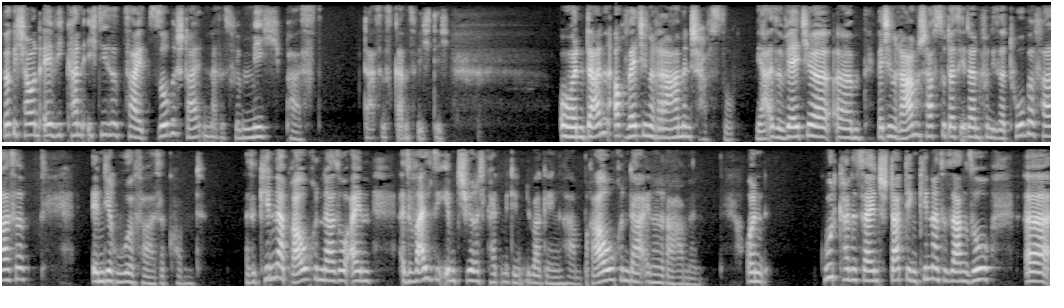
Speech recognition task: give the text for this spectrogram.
wirklich schauen, ey, wie kann ich diese Zeit so gestalten, dass es für mich passt. Das ist ganz wichtig. Und dann auch, welchen Rahmen schaffst du? Ja, also welche, ähm, welchen Rahmen schaffst du, dass ihr dann von dieser Tobephase in die Ruhephase kommt? Also Kinder brauchen da so ein, also weil sie eben Schwierigkeiten mit den Übergängen haben, brauchen da einen Rahmen. Und gut kann es sein, statt den Kindern zu sagen, so, äh,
